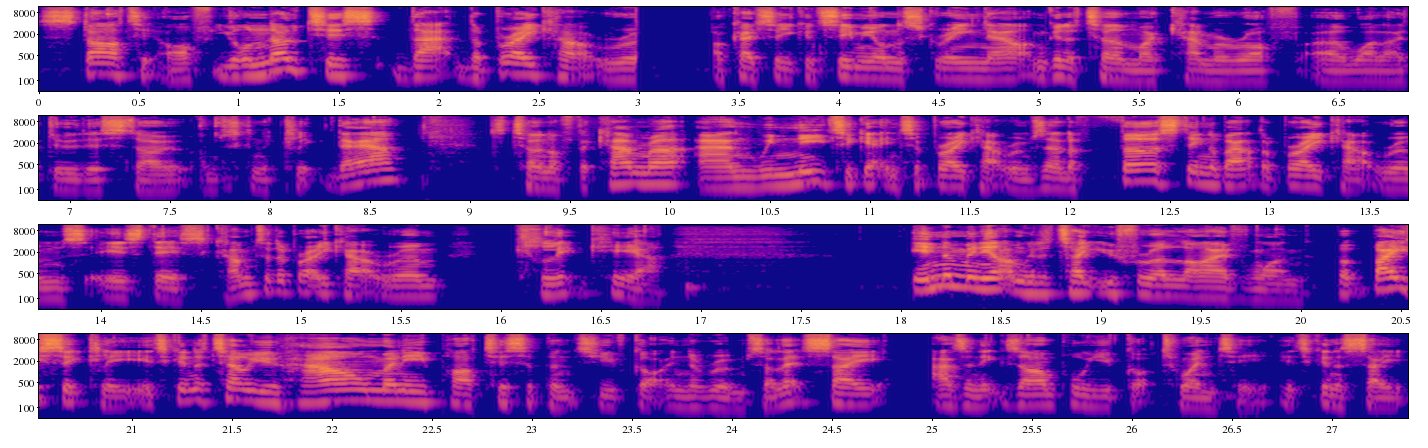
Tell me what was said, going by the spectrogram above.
start it off. You'll notice that the breakout room okay so you can see me on the screen now. I'm going to turn my camera off uh, while I do this. So I'm just going to click there to turn off the camera and we need to get into breakout rooms. Now the first thing about the breakout rooms is this. Come to the breakout room click here in a minute, I'm going to take you through a live one, but basically it's going to tell you how many participants you've got in the room. So let's say, as an example, you've got 20. It's going to say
